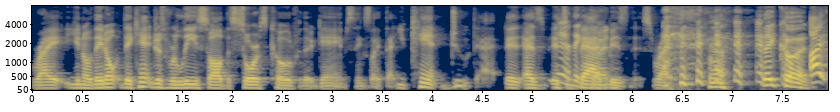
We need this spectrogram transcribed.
right? You know, they don't they can't just release all the source code for their games, things like that. You can't do that. It, as it's Yeah, a bad could. business, right? they could. I,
